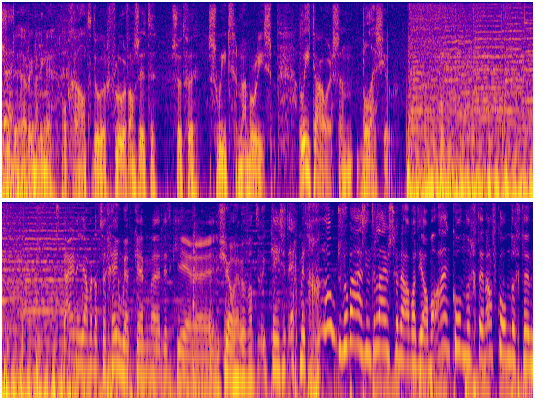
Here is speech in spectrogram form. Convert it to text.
Zoete herinneringen opgehaald door Floor van Zitten. Zutphen, Sweet Memories. Lee Towers en Bless You. Jammer dat we geen webcam eh, dit keer eh, in de show hebben. Want Kees zit echt met grote verbazing te luisteren naar wat hij allemaal aankondigt en afkondigt. En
